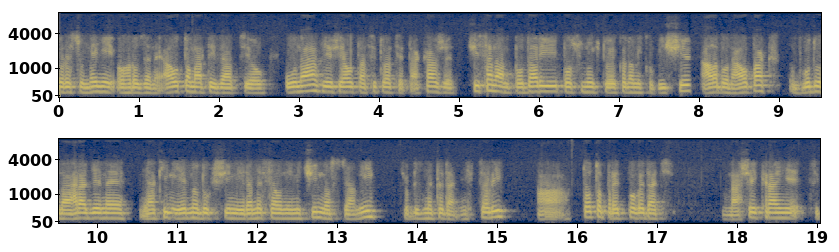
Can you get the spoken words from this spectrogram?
ktoré sú menej ohrozené automatizáciou. U nás je žiaľ tá situácia taká, že či sa nám podarí posunúť tú ekonomiku vyššie, alebo naopak budú nahradené nejakými jednoduchšími remeselnými činnosťami, čo by sme teda nechceli. A toto predpovedať v našej krajine si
